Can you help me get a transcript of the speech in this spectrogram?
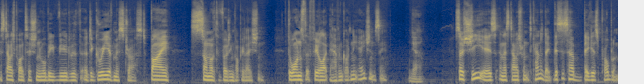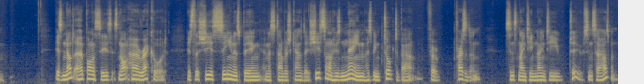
established politician will be viewed with a degree of mistrust by some of the voting population, the ones that feel like they haven't got any agency. yeah, So she is an establishment candidate. This is her biggest problem. It's not her policies, it's not her record. It's that she is seen as being an established candidate. She's someone whose name has been talked about for president since 1992, since her husband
